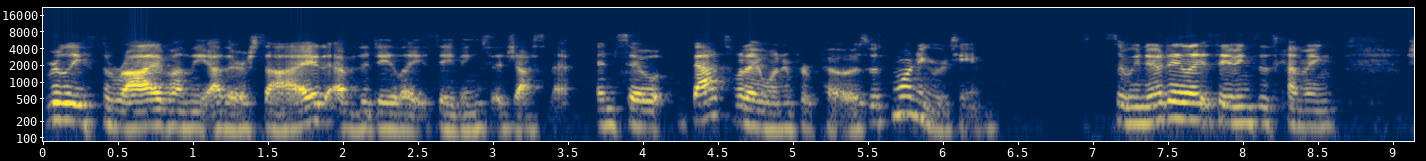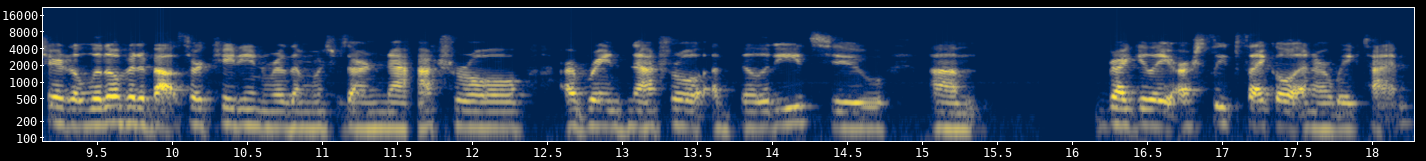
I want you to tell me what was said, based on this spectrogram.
really thrive on the other side of the daylight savings adjustment. And so that's what I want to propose with morning routine. So we know daylight savings is coming. Shared a little bit about circadian rhythm, which is our natural, our brain's natural ability to um, regulate our sleep cycle and our wake time.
